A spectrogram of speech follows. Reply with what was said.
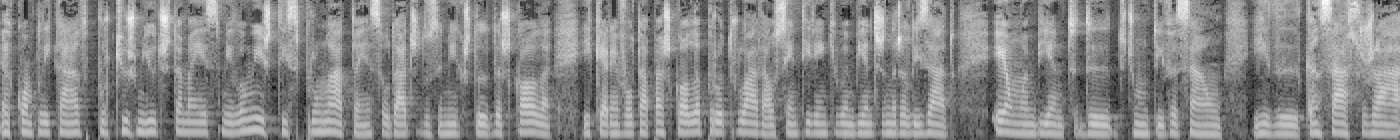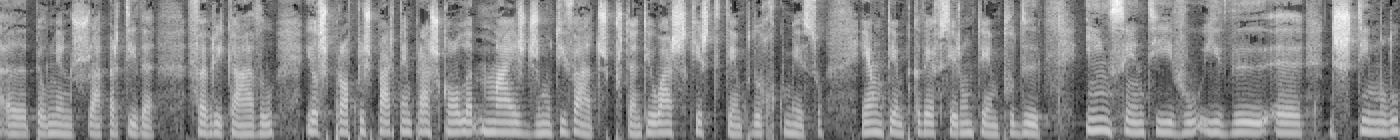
uh, complicado porque os miúdos também assimilam isto e se por um lado têm saudades dos amigos de, da escola e querem voltar para a escola, por outro lado, ao sentirem que o ambiente generalizado é um ambiente de, de desmotivação e de cansaço já, uh, pelo menos à partida fabricado, eles próprios partem para a escola mais desmotivados. Portanto, eu acho que este tempo do recomeço começo. É um tempo que deve ser um tempo de incentivo e de, uh, de estímulo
